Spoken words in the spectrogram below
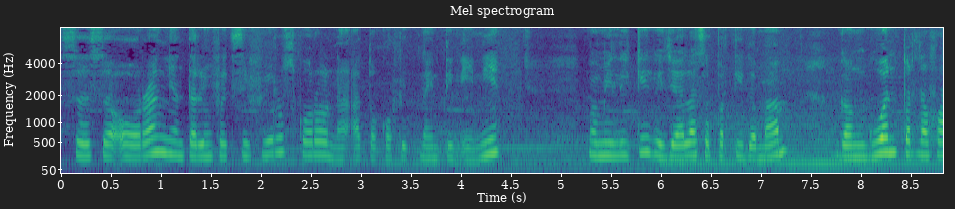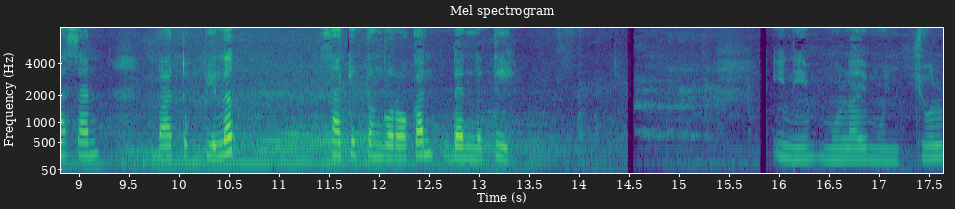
seseorang yang terinfeksi virus corona atau COVID-19 ini memiliki gejala seperti demam, gangguan pernafasan, batuk pilek, sakit tenggorokan, dan letih ini mulai muncul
